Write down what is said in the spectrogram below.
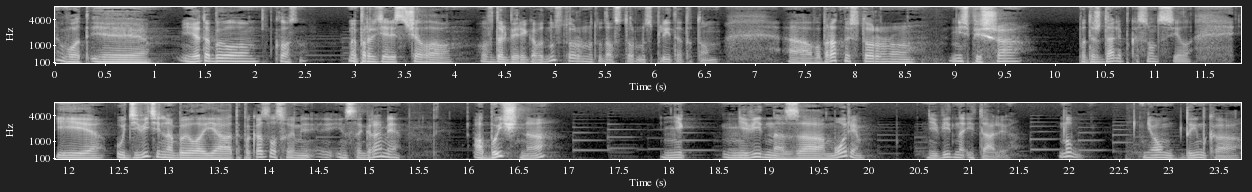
Вот, и, и это было классно. Мы пролетели сначала вдоль берега в одну сторону, туда в сторону сплита, потом а, в обратную сторону, не спеша, подождали, пока солнце село. И удивительно было, я это показывал в своем инстаграме, обычно не, не видно за морем, не видно Италию. Ну, днем дымка,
